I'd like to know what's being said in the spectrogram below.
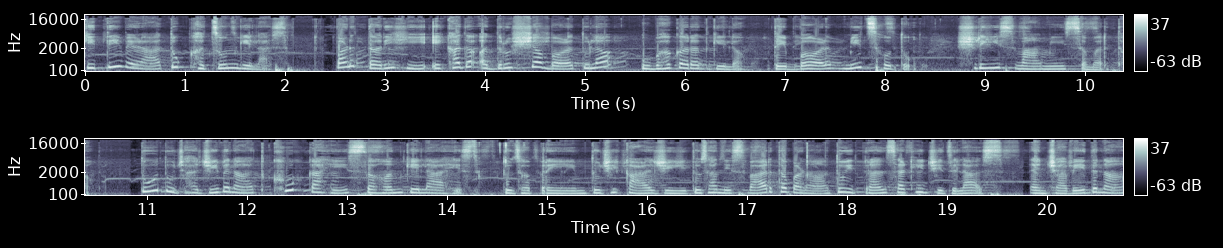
किती वेळा तू खचून गेलास. पण तरीही एखादं अदृश्य बळ तुला उभं करत गेलं. ते बळ मीच होतो. श्री स्वामी समर्थ. तू तुझ्या जीवनात खूप काही सहन केलं आहेस. तुझं प्रेम तुझी काळजी तुझा निस्वार्थपणा तू इतरांसाठी झिजलास. त्यांच्या वेदना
